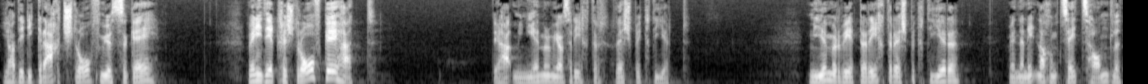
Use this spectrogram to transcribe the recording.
Ich habe dir die gerechte Strafe müssen geben. Wenn ich dir keine Strafe gegeben hätte, der hat mich niemand mehr als Richter respektiert. Niemand wird den Richter respektieren, wenn er nicht nach dem Gesetz handelt.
